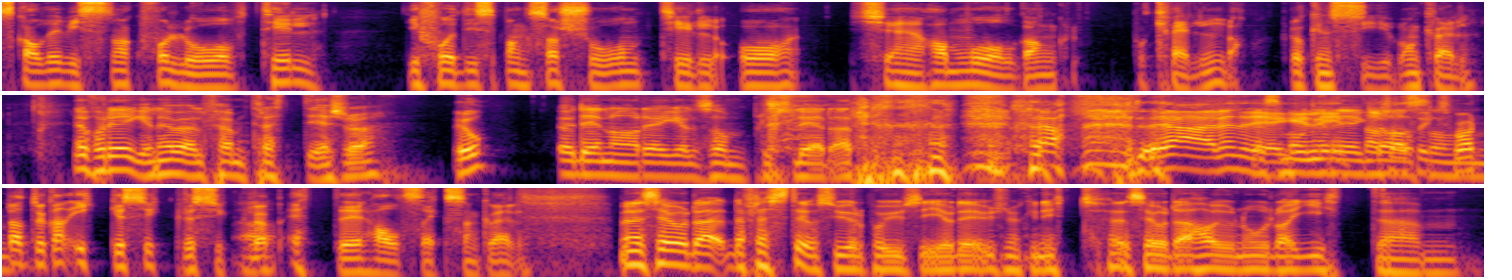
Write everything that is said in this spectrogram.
skal de visstnok få lov til De får dispensasjon til å ha målgang på kvelden, da. Klokken syv om kvelden. Ja, For regelen er vel 5.30, er ikke det? Jo. Det er en annen regel som plutselig er der. ja, det er en regel i internasjonal sykkelsport at du kan ikke sykle sykkelløp ja. etter halv seks om kvelden. Men jeg ser jo de, de fleste er jo sure på UCI, og det er jo ikke noe nytt. Jeg ser jo De har jo nå da gitt um, Eh,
